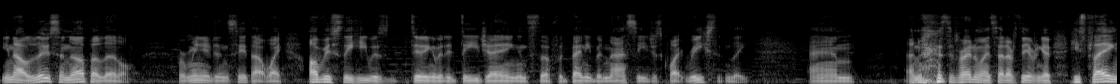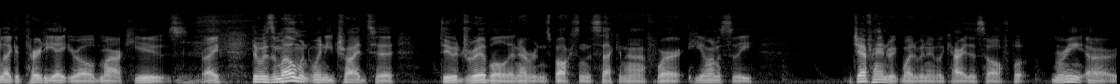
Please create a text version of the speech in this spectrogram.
You know, loosen up a little." But Mourinho didn't see it that way. Obviously, he was doing a bit of DJing and stuff with Benny Benassi just quite recently. Um, and as a friend of mine said after the evening game, he's playing like a 38 year old Mark Hughes, right? There was a moment when he tried to do a dribble in Everton's box in the second half where he honestly, Jeff Hendrick might have been able to carry this off, but Marie, uh,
